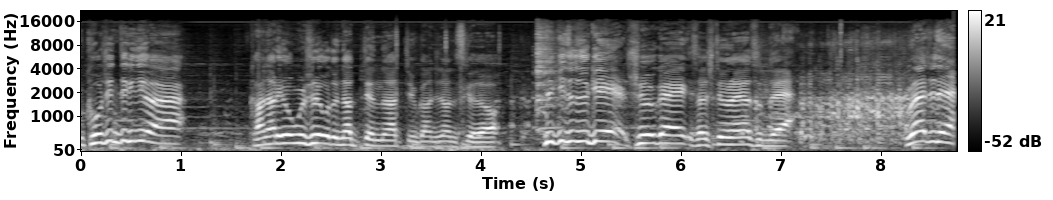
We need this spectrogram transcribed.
ん。個人的にはかなり面白いことになってんなっていう感じなんですけど引き続き集会させてもらいますんでマジで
